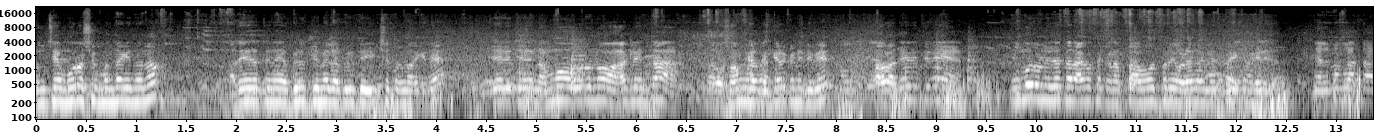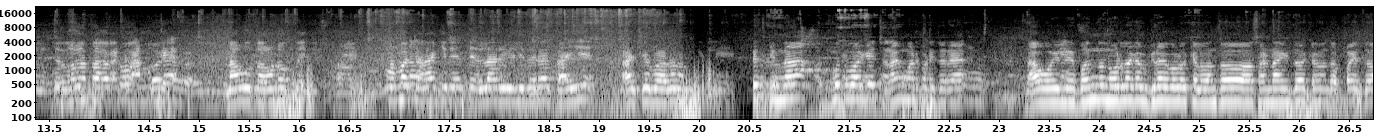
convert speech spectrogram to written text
ಮುಂಚೆ ಮೂರು ವರ್ಷಕ್ಕೆ ಬಂದಾಗಿಂದನೂ ಅದೇ ರೀತಿಯೇ ಅಭಿವೃದ್ಧಿ ಮೇಲೆ ಅಭಿವೃದ್ಧಿ ಈ ಕ್ಷೇತ್ರವೂ ಆಗಿದೆ ಇದೇ ರೀತಿ ನಮ್ಮ ಊರೂ ಆಗಲಿ ಅಂತ ನಾವು ಸ್ವಾಮಿಗಳನ್ನ ಕೇಳ್ಕೊಂಡಿದ್ದೀವಿ. ಅವ್ರು ಅದೇ ರೀತಿಯೇ ನಿಮ್ಮೂರು ಇದೇ ಥರ ಆಗುತ್ತೆ ಕಣಪ್ಪ ಅವ್ರು ಬರೀ ಒಳ್ಳೇದಾಗಲಿ ಅಂತ ಹೇಳಿದ್ದಾರೆ. ನೆಲಮಂಗಲ ತಾಲೂಕು ನೆಲಮಂಗಲ ತಾಲೂಕು ಗ್ರಾಮಕ್ಕೆ ನಾವು ತಗೊಂಡೋಗ್ತಾ ಇದ್ದೀವಿ. ತುಂಬ ಚೆನ್ನಾಗಿದೆ ಅಂತ ಎಲ್ಲರೂ ಹೇಳಿದ್ದಾರೆ. ತಾಯಿ ಆಶೀರ್ವಾದ ನಮಗೆ ಇಲ್ಲಿ. ಅದ್ಭುತವಾಗಿ ಚೆನ್ನಾಗಿ ಮಾಡಿಕೊಟ್ಟಿದ್ದಾರೆ. ನಾವು ಇಲ್ಲಿ ಬಂದು ನೋಡಿದಾಗ ವಿಗ್ರಹಗಳು ಕೆಲವೊಂದು ಸಣ್ಣ ಇದ್ದೋ ಕೆಲವೊಂದು ಅಪ್ಪ ಇದ್ದೋ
